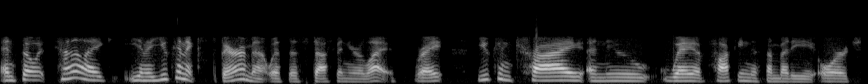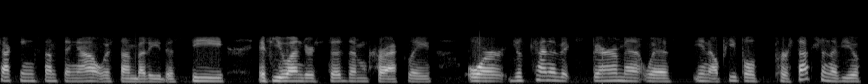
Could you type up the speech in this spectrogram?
And so it's kind of like, you know, you can experiment with this stuff in your life, right? You can try a new way of talking to somebody or checking something out with somebody to see if you understood them correctly or just kind of experiment with, you know, people's perception of you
